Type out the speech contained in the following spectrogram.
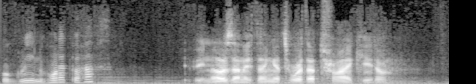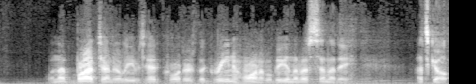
for Green Hornet, perhaps? If he knows anything, it's worth a try, Kato. When that bartender leaves headquarters, the Green Hornet will be in the vicinity. Let's go.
